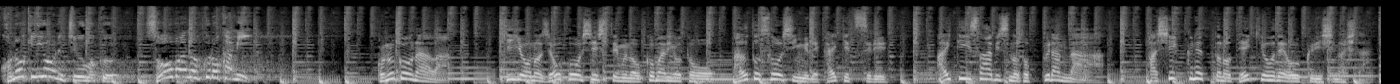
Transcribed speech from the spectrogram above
この企業に注目、相場の袋紙。このコーナーは、企業の情報システムのお困りごとをアウトソーシングで解決する IT サービスのトップランナー、パシックネットの提供でお送りしました。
